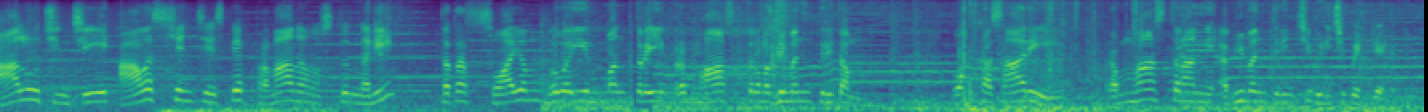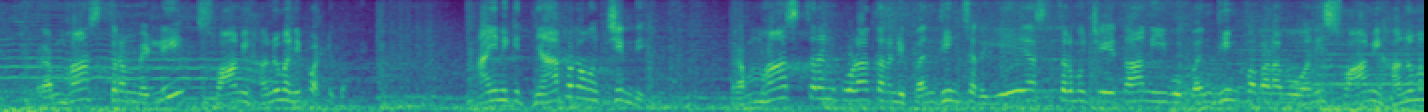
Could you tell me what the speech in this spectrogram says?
ఆలోచించి ఆలస్యం చేస్తే ప్రమాదం వస్తుందని తత స్వయంభువైర్మంత్రై బ్రహ్మాస్త్రమభిమంత్రితం. ఒక్కసారి బ్రహ్మాస్త్రాన్ని అభిమంత్రించి విడిచిపెట్టాడు. బ్రహ్మాస్త్రం వెళ్ళి స్వామి హనుమని పట్టుకుంది. ఆయనకి జ్ఞాపకం వచ్చింది. బ్రహ్మాస్త్రం కూడా తనని బంధించదు. ఏ అస్త్రము చేత నీవు బంధింపబడవు అని స్వామి హనుమ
